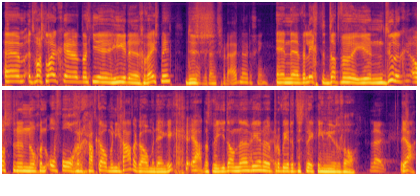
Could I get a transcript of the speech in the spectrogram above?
Ehm, het was leuk eh, dat je hier eh, geweest bent. Dus, Ja, bedankt voor de uitnodiging. En eh, wellicht dat we je natuurlijk, als er nog een opvolger gaat komen, die gaat er komen, denk ik. Ja, dat we je dan weer proberen te strikken in ieder geval. Leuk. Ja,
